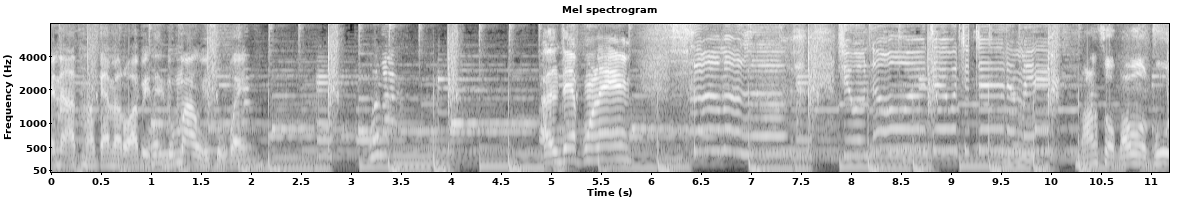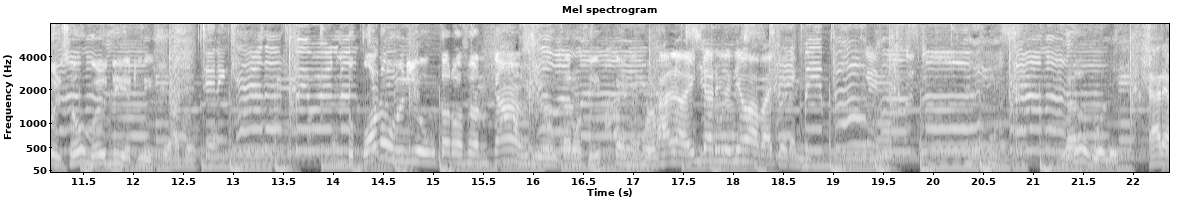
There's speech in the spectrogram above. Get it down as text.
એને હાથમાં કેમેરો આપી દીધો. વિશુભાઈ. હલદે પોણે. માણસો પાવરફુલ છે ગોલ્ડી એટલી છે આજે તું. કોનો વીડિયો ઉતારો છો અને ક્યાં વીડિયો ઉતારો છો? એક કઈ નહીં. હાલો ઇન્ટરવ્યુ દેવા પાછો તમે be back once more. Summer શું બોલ્યું તારે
